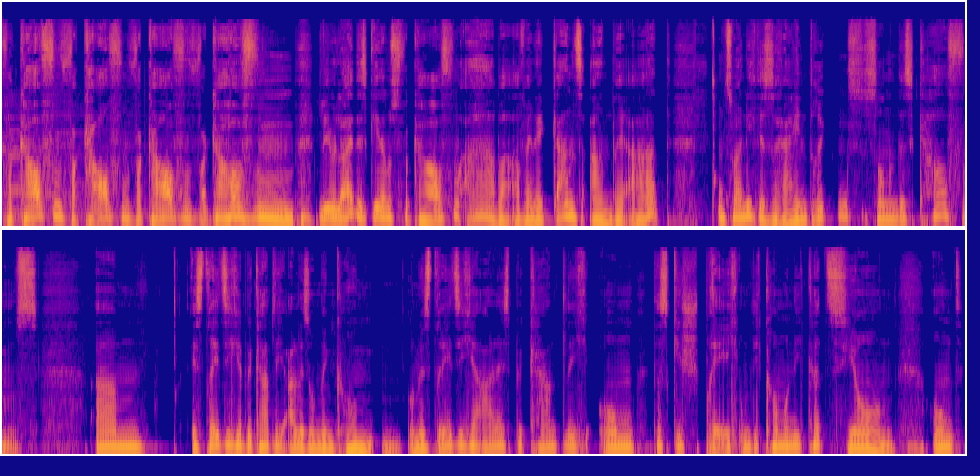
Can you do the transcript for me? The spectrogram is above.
Verkaufen, verkaufen, verkaufen, verkaufen. Liebe Leute, es geht ums Verkaufen, aber auf eine ganz andere Art. Und zwar nicht des Reindrückens, sondern des Kaufens. Ähm, es dreht sich ja bekanntlich alles um den Kunden. Und es dreht sich ja alles bekanntlich um das Gespräch, um die Kommunikation. Und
